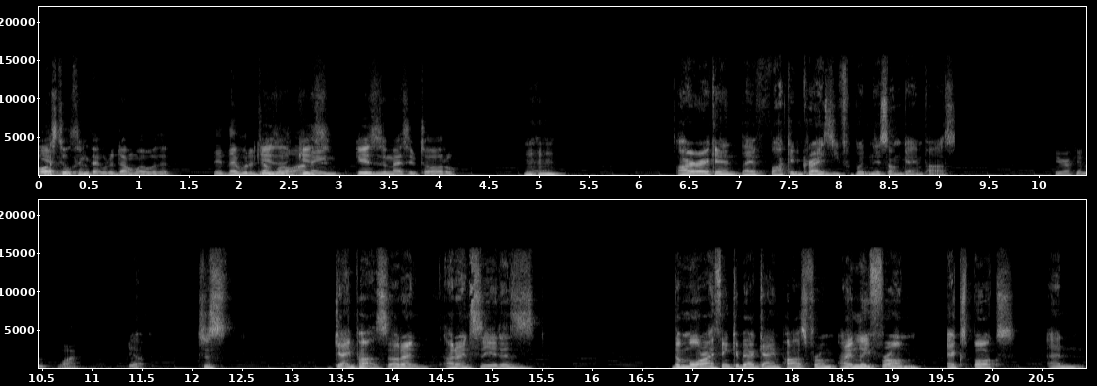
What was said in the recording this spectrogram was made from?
I Yeah, still they think they would have done well with it. They, they would have done Gears, well. Gears, I mean, Gears is a massive title. Mm-hmm. I reckon they're fucking crazy for putting this on Game Pass. you reckon? Why? Yeah. Just Game Pass. I don't. I don't see it as. The more I think about Game Pass from only from Xbox and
